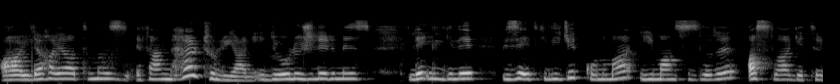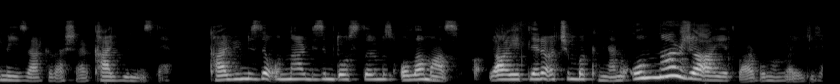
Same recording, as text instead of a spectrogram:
aile hayatımız, efendim her türlü yani ideolojilerimizle ilgili bizi etkileyecek konuma imansızları asla getirmeyiz arkadaşlar kalbimizde. Kalbimizde onlar bizim dostlarımız olamaz. Ayetleri açın bakın yani onlarca ayet var bununla ilgili.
